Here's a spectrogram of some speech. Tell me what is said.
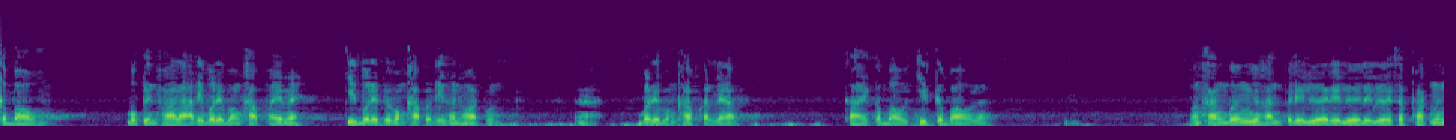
ก็เบา บ่เป็นภาระที่บ่ได้บังคับไผไหมจิตบ่ได้ไปบังคับแล้วที่ขันฮอดพุ่นบ่ได้บังคับกันแล้วกายก็เบาจิตก็เบาแล้ว บางครั้งเบิ้งยุหันไปเรื่อยๆเรื่อยๆเรื่อยๆสักพักหนึ่ง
